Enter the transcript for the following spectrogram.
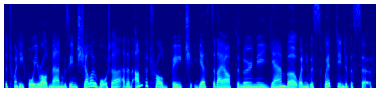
The 24 year old man was in shallow water at an unpatrolled beach yesterday afternoon near Yamba when he was swept into the surf.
